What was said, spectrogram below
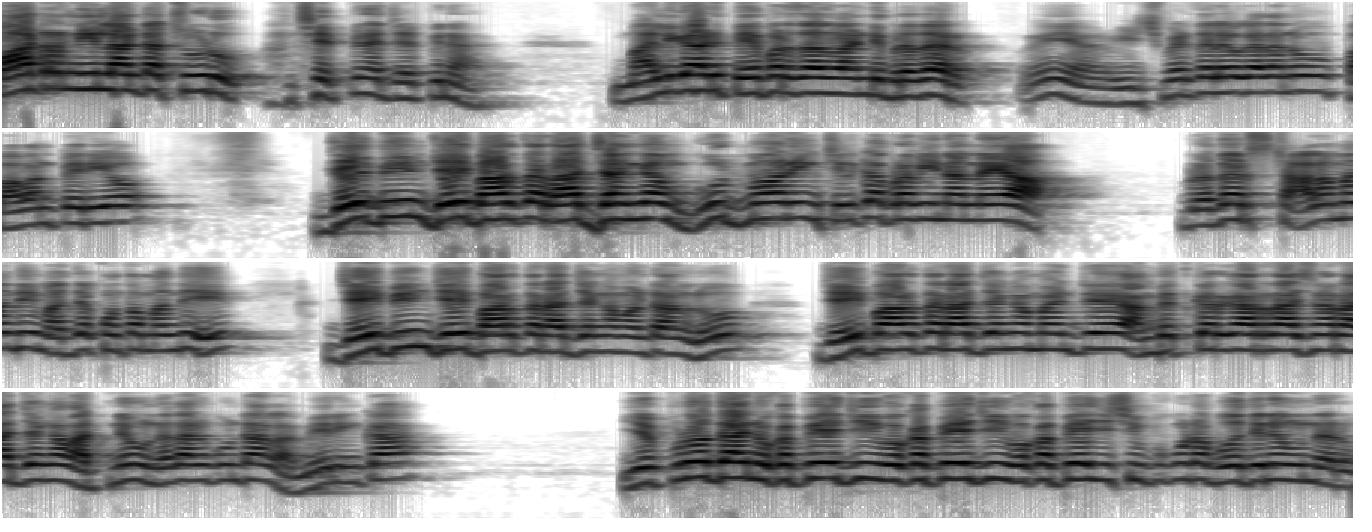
వాటర్ నీళ్ళు అంట చూడు. చెప్పిన చెప్పిన. మల్లిగాడి పేపర్ చదవండి బ్రదర్. విడిచిపెడతలేవు కదా నువ్వు పవన్ పెరియో. జై భీమ్ జై భారత రాజ్యాంగం. గుడ్ మార్నింగ్ చిల్కా ప్రవీణ్ అన్నయ్య. బ్రదర్స్ చాలామంది మధ్య కొంతమంది జై భీమ్ జై భారత రాజ్యాంగం అంటాను జై భారత రాజ్యాంగం అంటే అంబేద్కర్ గారు రాసిన రాజ్యాంగం అట్నే ఉన్నది అనుకుంటారా మీరు ఇంకా ఎప్పుడో దాన్ని ఒక పేజీ ఒక పేజీ ఒక పేజీ చింపుకుంటా పోతూనే ఉన్నారు.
